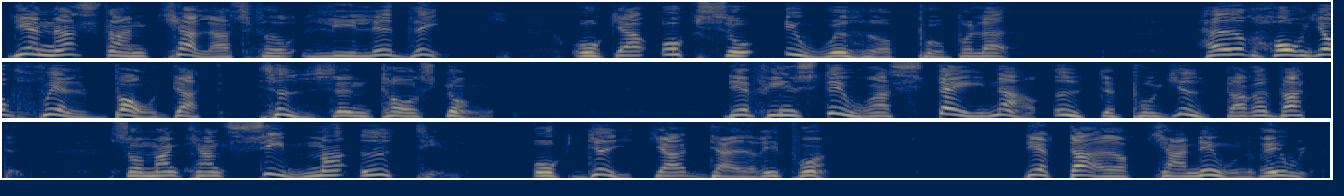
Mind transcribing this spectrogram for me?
Denna strand kallas för Lillevik och är också oerhört populär. Här har jag själv badat tusentals gånger. Det finns stora stenar ute på djupare vatten som man kan simma ut till och dyka därifrån. Detta är kanonroligt.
